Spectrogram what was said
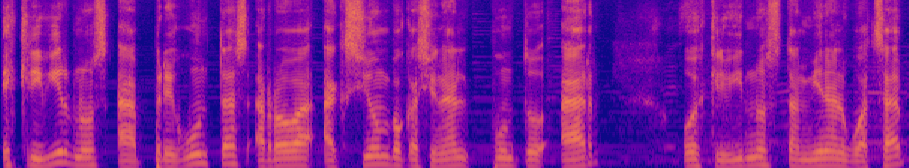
escribirnos a preguntas o escribirnos también al WhatsApp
